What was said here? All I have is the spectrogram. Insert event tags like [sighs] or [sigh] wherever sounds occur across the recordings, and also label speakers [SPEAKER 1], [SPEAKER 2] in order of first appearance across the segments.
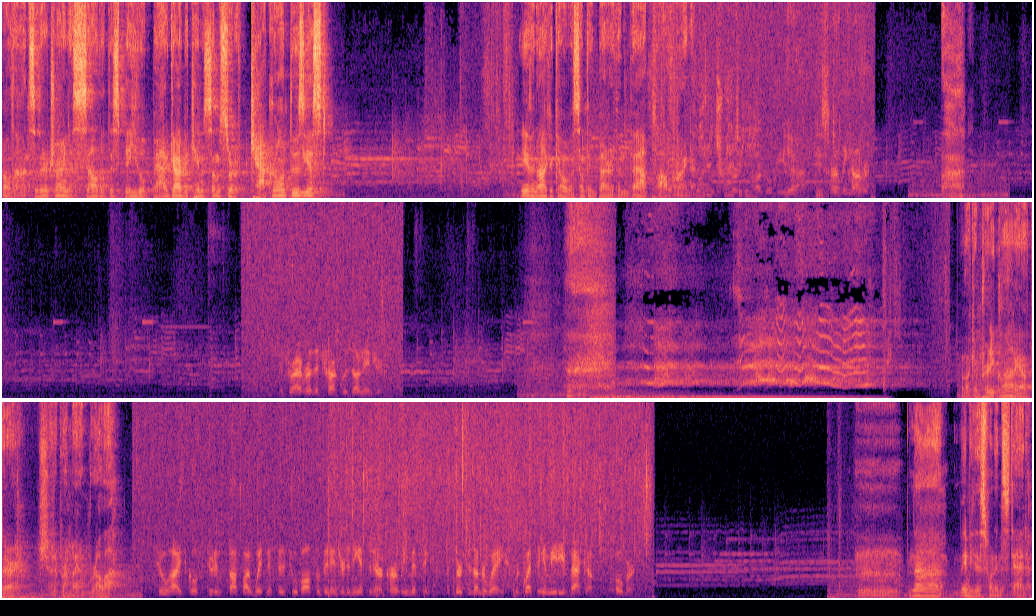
[SPEAKER 1] Hold on, so they're trying to sell that this big evil bad guy became some sort of cat girl enthusiast? Even I could come up with something better than that plotline.
[SPEAKER 2] What a tragedy.
[SPEAKER 3] Yeah, he's done.
[SPEAKER 4] Currently
[SPEAKER 1] Uh-huh.
[SPEAKER 4] The driver of the truck was uninjured. [sighs] [sighs] [sighs]
[SPEAKER 1] Looking pretty cloudy out there. Should have brought my umbrella.
[SPEAKER 4] Two high school students thought by witnesses to have also been injured in the incident are currently missing. A search is underway. Requesting immediate backup. Over.
[SPEAKER 1] Hmm, nah, maybe this one instead.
